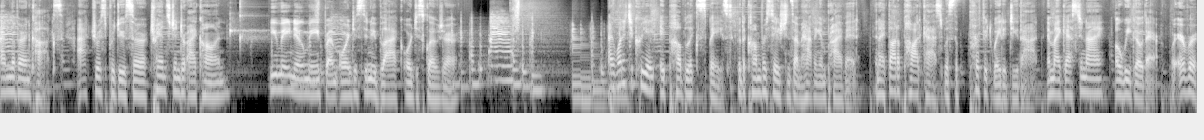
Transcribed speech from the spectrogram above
I'm Laverne Cox, actress, producer, transgender icon. You may know me from Orange is the New Black or Disclosure. I wanted to create a public space for the conversations I'm having in private, and I thought a podcast was the perfect way to do that. And my guest and I, oh, we go there. Wherever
